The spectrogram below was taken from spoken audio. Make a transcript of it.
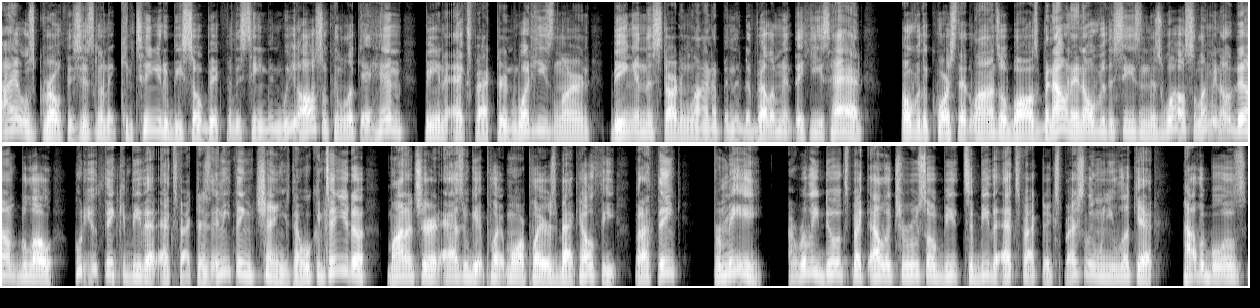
Ayo's growth is just going to continue to be so big for this team. And we also can look at him being an X factor and what he's learned being in the starting lineup and the development that he's had over the course that Lonzo Ball's been out and over the season as well. So let me know down below who do you think can be that X factor? Has anything changed? Now we'll continue to monitor it as we get play- more players back healthy. But I think for me, I really do expect Alex Caruso be, to be the X factor, especially when you look at how the Bulls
